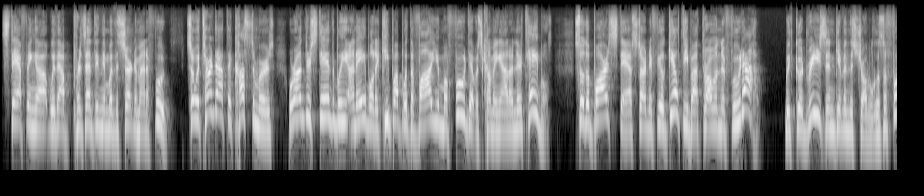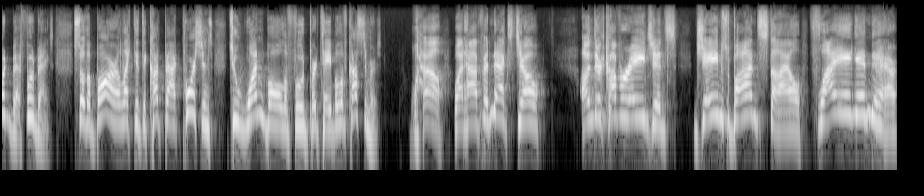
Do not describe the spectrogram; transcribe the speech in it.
staffing, uh, without presenting them with a certain amount of food. So it turned out the customers were understandably unable to keep up with the volume of food that was coming out on their tables. So the bar staff started to feel guilty about throwing their food out. With good reason, given the struggles of food, food banks. So the bar elected to cut back portions to one bowl of food per table of customers. Well, what happened next, Joe? Undercover agents James Bond style, flying in there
